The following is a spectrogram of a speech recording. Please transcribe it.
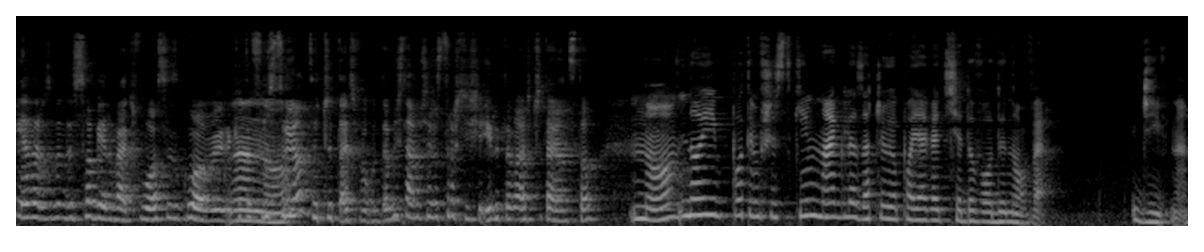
Ja zaraz będę sobie rwać włosy z głowy. Takie to No. frustrujące czytać w ogóle. Myślałam się, że strasznie się irytowałaś czytając to. No, no i po tym wszystkim nagle zaczęły pojawiać się dowody nowe. Dziwne.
